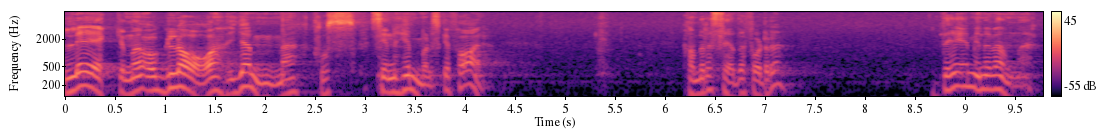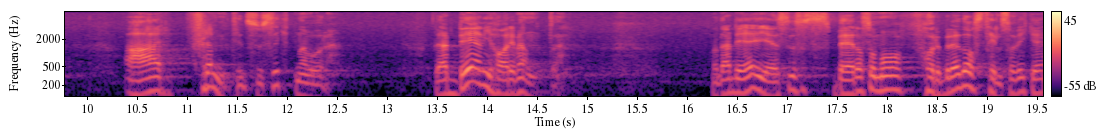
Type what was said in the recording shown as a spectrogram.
lekende og glade hjemme hos sin himmelske far. Kan dere se det for dere? Det, mine venner, er fremtidsutsiktene våre. Det er det vi har i vente. Og det er det Jesus ber oss om å forberede oss til, så vi ikke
